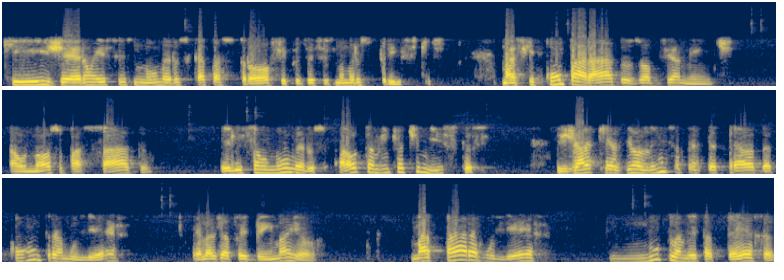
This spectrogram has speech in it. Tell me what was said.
que geram esses números catastróficos, esses números tristes. Mas que, comparados, obviamente, ao nosso passado, eles são números altamente otimistas, já que a violência perpetrada contra a mulher, ela já foi bem maior. Matar a mulher no planeta Terra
